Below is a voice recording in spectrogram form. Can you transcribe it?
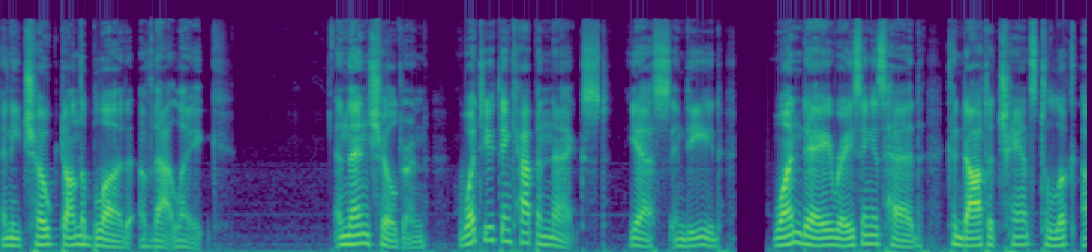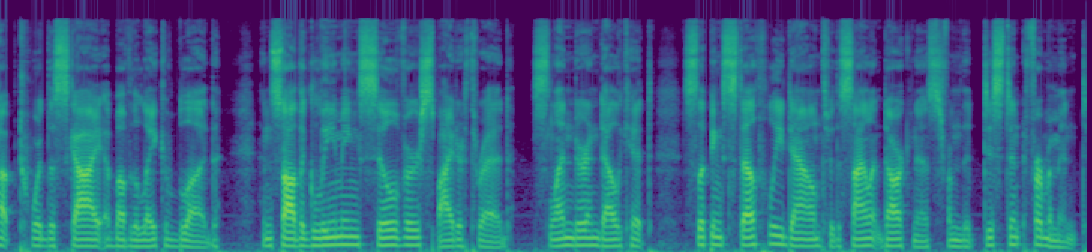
and he choked on the blood of that lake. And then, children, what do you think happened next? Yes, indeed. One day, raising his head, Kandata chanced to look up toward the sky above the lake of blood, and saw the gleaming silver spider thread, slender and delicate, slipping stealthily down through the silent darkness from the distant firmament,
